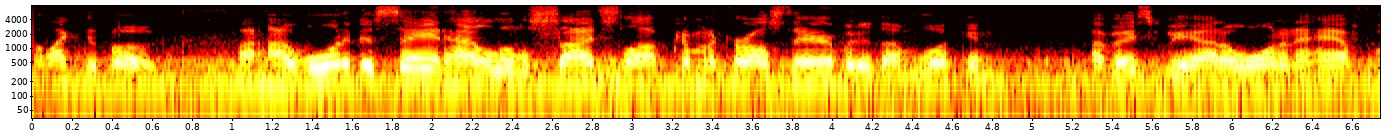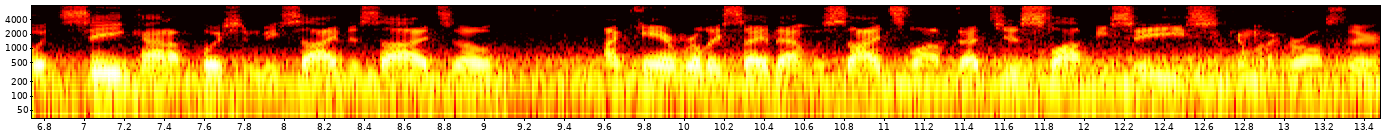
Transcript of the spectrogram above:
I like the boat. I, wanted to say it had a little side slop coming across there, but as I'm looking, I basically had a one and a half foot sea kind of pushing me side to side. So I can't really say that was side slop. That's just sloppy seas coming across there.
